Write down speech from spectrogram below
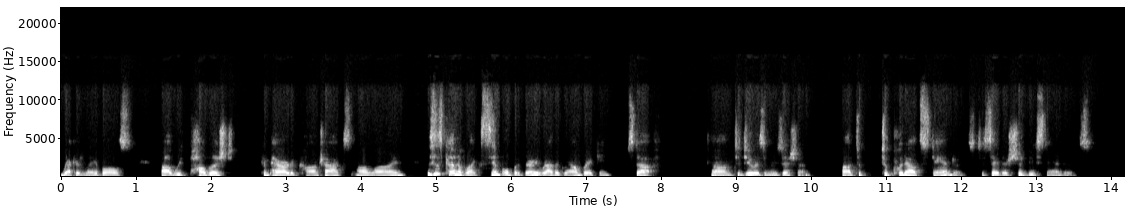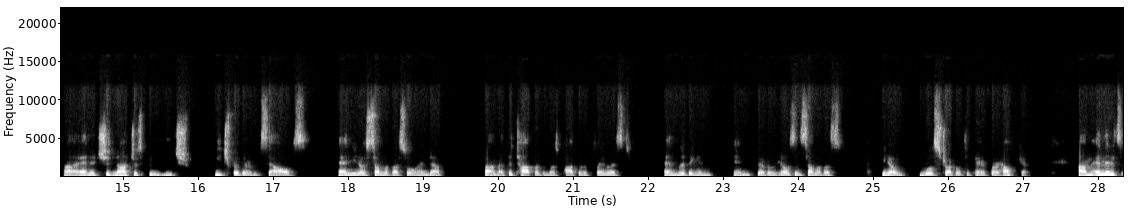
record labels. Uh, we've published comparative contracts online. This is kind of like simple but very rather groundbreaking stuff um, to do as a musician. Uh, to to put out standards, to say there should be standards, uh, and it should not just be each each for themselves. And you know, some of us will end up um, at the top of the most popular playlist and living in in Beverly Hills, and some of us you know, will struggle to pay for healthcare. Um, and then it's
